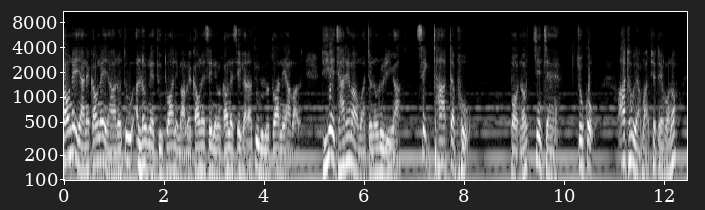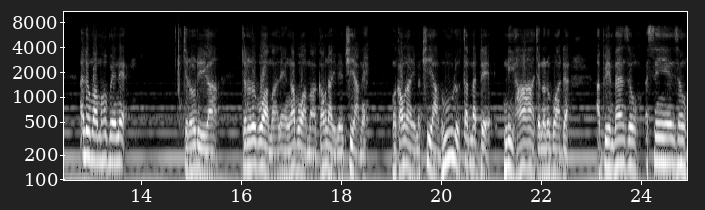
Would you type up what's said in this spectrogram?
ကောင်းတဲ့အရာနဲ့ကောင်းတဲ့အရာကတော့သူ့အလုံးနဲ့သူသွားနေမှာပဲကောင်းတဲ့စိတ်နဲ့မကောင်းတဲ့စိတ်ကတော့သူ့လိုလိုသွားနေရမှာပဲဒီရဲ့ဂျားထဲမှာမှကျွန်တော်တို့တွေကစိတ်ထားတတ်ဖို့ပေါ့နော်ကြင့်ကြံကြိုးကုပ် အားထုတ်ရမှာဖြစ်တယ်ပေါ့နော်အဲ့လိုမှမဟုတ်ဘဲနဲ့ကျွန်တော်တို့တွေကကျွန်တော်တို့ဘဝမှာလည်းငါဘဝမှာကောင်းတာတွေပဲဖြစ်ရမယ်မကောင်းတာတွေမဖြစ်ရဘူးလို့သတ်မှတ်တဲ့နေ့ဟာကျွန်တော်တို့ဘဝအတွက်အပင်ပန်းဆုံးအစင်းရဲဆုံး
